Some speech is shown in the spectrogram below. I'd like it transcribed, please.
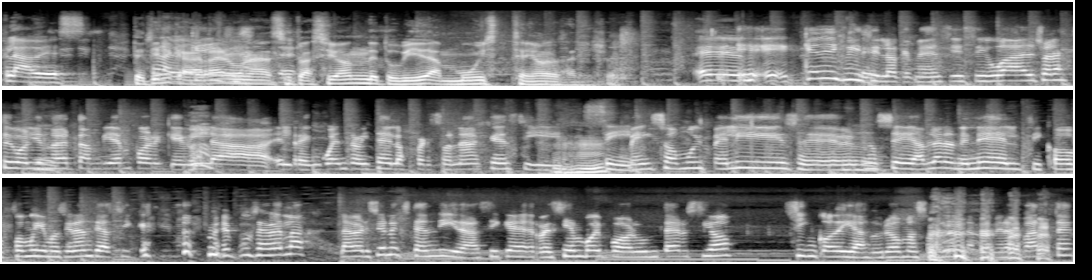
claves. Te tiene que agarrar en una situación de tu vida muy Señor de los Anillos. Eh, Eh, eh, qué difícil lo que me decís. Igual, yo la estoy volviendo a ver también porque vi la, el reencuentro, viste, de los personajes y sí. me hizo muy feliz. eh, Mm. No sé, hablaron en élfico, fue muy emocionante, así que me puse a ver la, la versión extendida. Así que recién voy por un tercio. Cinco días duró más o menos la primera parte.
